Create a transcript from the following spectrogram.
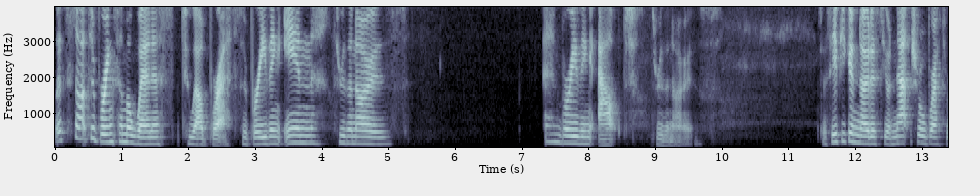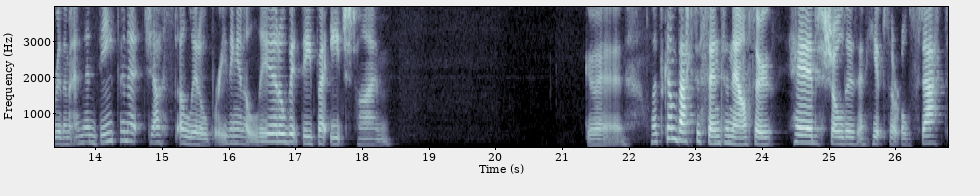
Let's start to bring some awareness to our breath. So, breathing in through the nose and breathing out through the nose. So see if you can notice your natural breath rhythm and then deepen it just a little, breathing in a little bit deeper each time. Good. Let's come back to center now. So head, shoulders, and hips are all stacked.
